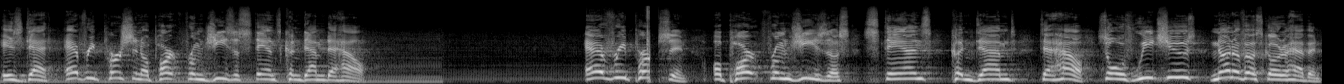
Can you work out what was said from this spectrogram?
is death. Every person apart from Jesus stands condemned to hell. Every person apart from Jesus stands condemned to hell. So if we choose, none of us go to heaven.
